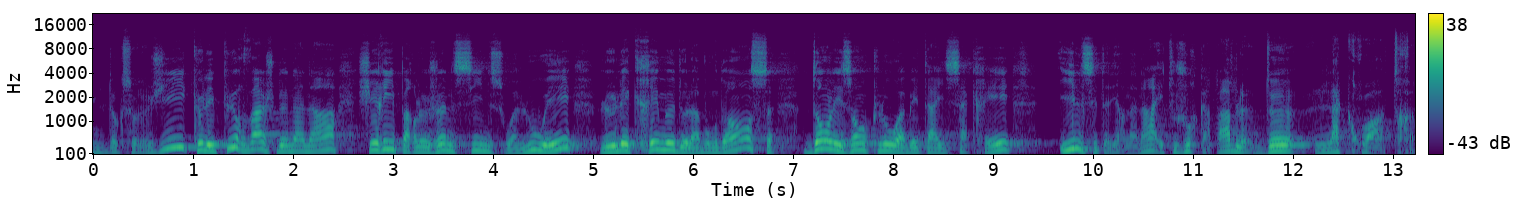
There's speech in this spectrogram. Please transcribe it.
une doxologie, que les pures vaches de Nana, chéries par le jeune cygne, soient louées, le lait crémeux de l'abondance, dans les enclos à bétail sacré, il, c'est-à-dire Nana, est toujours capable de l'accroître.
